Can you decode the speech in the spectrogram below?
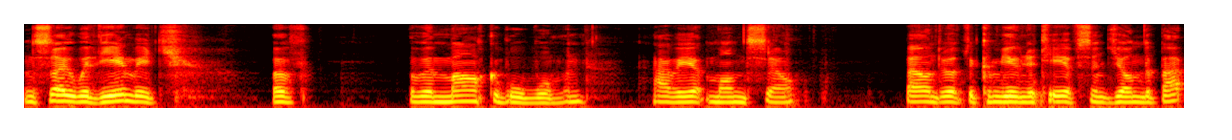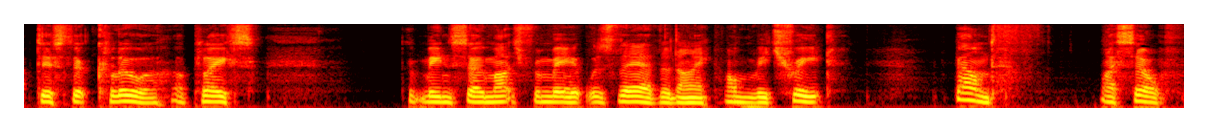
And so, with the image of a remarkable woman, Harriet Monsell, founder of the community of St John the Baptist at Clewer, a place that means so much for me. It was there that I, on retreat, found myself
